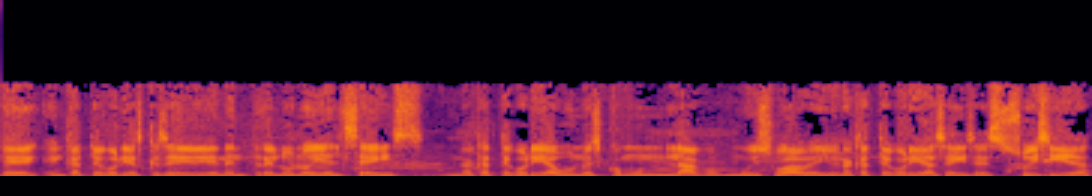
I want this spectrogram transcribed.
eh, en categorías que se dividen entre el 1 y el 6. Una categoría 1 es como un lago muy suave y una categoría 6 es suicida.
